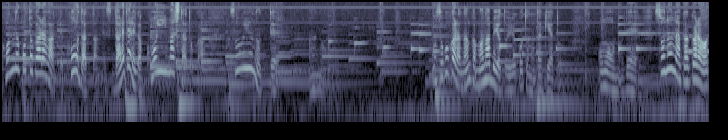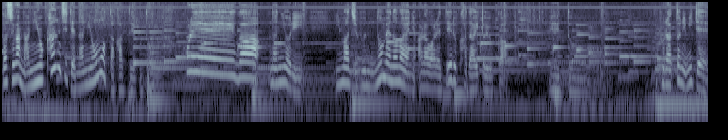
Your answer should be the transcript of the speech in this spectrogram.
こんな事柄があってこうだったんです。誰々がこう言いましたとかそういうのってあそこから何か学べよということなだけやと思うのでその中から私が何を感じて何を思ったかっていうことこれが何より今自分の目の前に現れている課題というかえっ、ー、とフラットに見て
